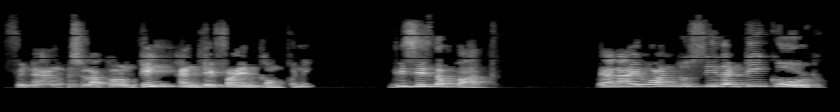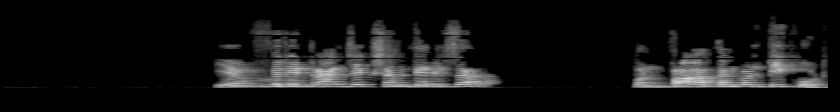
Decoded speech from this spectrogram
financial accounting and define company. This is the path. And I want to see the T code. Every transaction, there is a one path and one T code.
